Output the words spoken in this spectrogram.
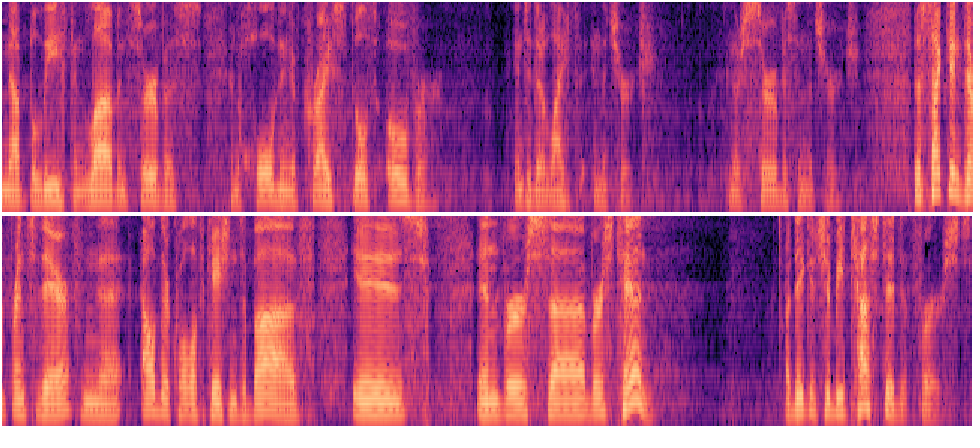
And that belief and love and service and holding of Christ spills over into their life in the church and their service in the church. The second difference there from the elder qualifications above is in verse, uh, verse 10. A deacon should be tested first.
